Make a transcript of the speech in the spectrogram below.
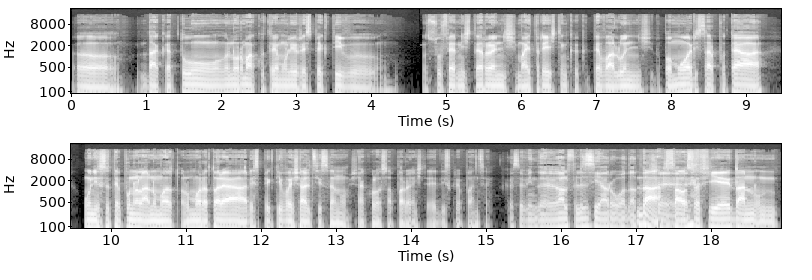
uh, dacă tu, în urma cutremului respectiv, uh, suferi niște răni și mai trăiești încă câteva luni și după mori, s-ar putea unii să te pună la număr, numărătoarea respectivă și alții să nu. Și acolo să apară niște discrepanțe. Că se vinde altfel ziarul odată Da, ce... sau să fie da, nu-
